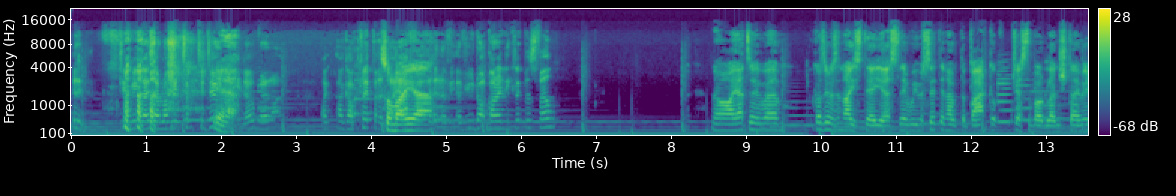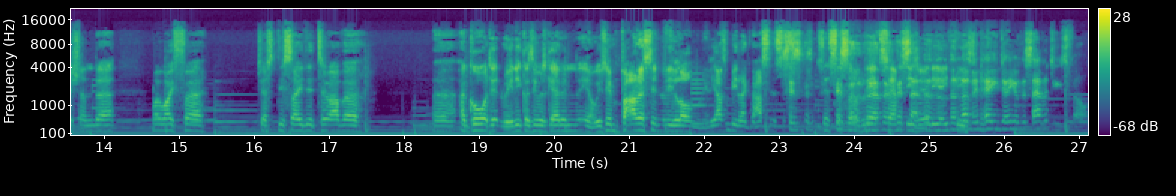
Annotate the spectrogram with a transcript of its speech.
didn't realise how long it took to do yeah. that, you know. But I, I got clippers. So my uh... have, have, you not got any clippers, Phil? No, I had to um, because it was a nice day yesterday. We were sitting out the back just about lunchtime-ish, and uh, my wife uh, just decided to have a uh, go at it really because he was getting, you know, he was embarrassingly long. Really, he hasn't been like that since since, since, since the sort of late seventies, early eighties. The, the loving heyday of the seventies, Phil.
